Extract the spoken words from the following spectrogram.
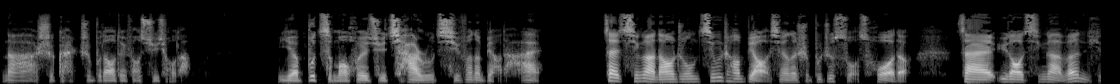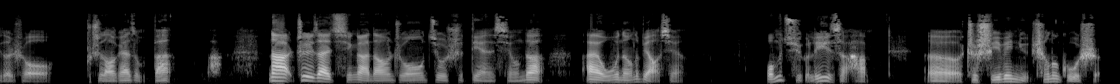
那是感知不到对方需求的，也不怎么会去恰如其分的表达爱。在情感当中，经常表现的是不知所措的，在遇到情感问题的时候，不知道该怎么办。那这在情感当中就是典型的爱无能的表现。我们举个例子哈，呃，这是一位女生的故事。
